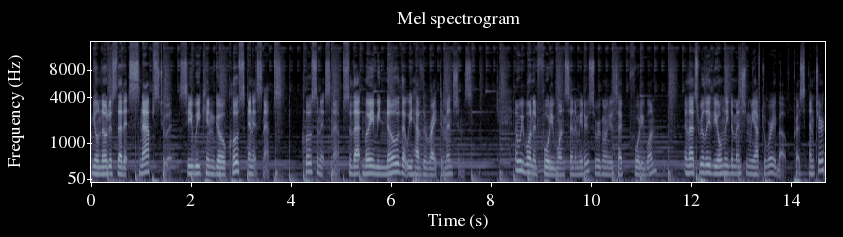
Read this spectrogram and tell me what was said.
you'll notice that it snaps to it. See, we can go close and it snaps. Close and it snaps. So that way we know that we have the right dimensions. And we wanted 41 centimeters, so we're going to type 41. And that's really the only dimension we have to worry about. Press enter,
